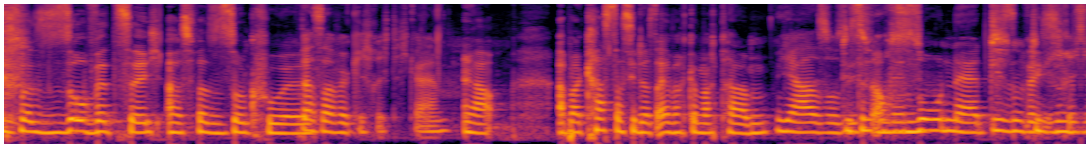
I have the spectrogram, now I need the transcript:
Es war so witzig, aber es war so cool. das war wirklich richtig geil. ja, aber krass, dass sie das einfach gemacht haben. Ja, so Die sind auch denen. so nett. Die sind wirklich richtig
